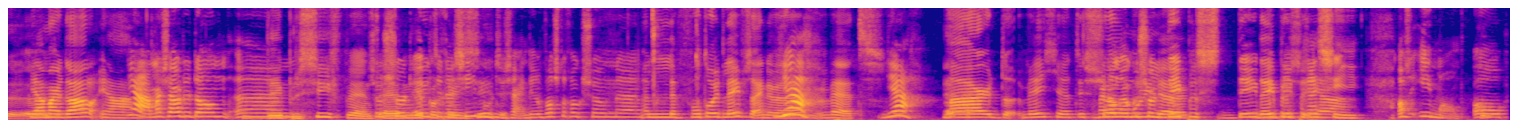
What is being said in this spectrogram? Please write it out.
de- Ja, maar daar... Ja, Ja, maar zou er dan ehm, depressief bent zo'n soort euthanasie zin moeten zijn? Er was toch ook zo'n... eh, een le- voltooid levenseinde Ja. wet. ja, Maar de- weet je, het is maar zo dan ook een soort depres- de- Depressie, depressie. Als iemand al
